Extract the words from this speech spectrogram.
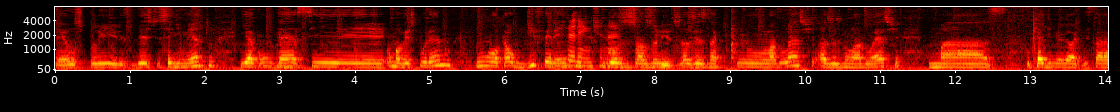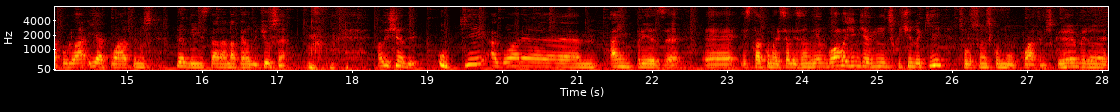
é, os players deste segmento e acontece uma vez por ano em um local diferente, diferente né? dos Estados Unidos. Às vezes na, no lado leste, às vezes no lado oeste, mas o que é de melhor estará por lá e a Quaternos também estará na terra do tio Sam. Alexandre, o que agora hum, a empresa é, está comercializando em Angola? A gente já vinha discutindo aqui soluções como Quaternos Câmera,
